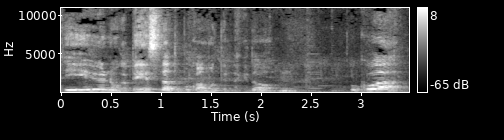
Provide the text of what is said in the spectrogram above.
ていうのがベースだと僕は思ってるんだけど、うん。僕は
